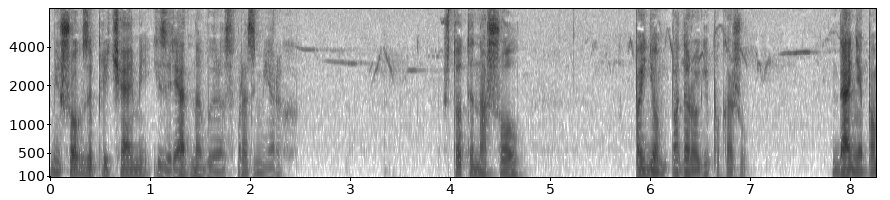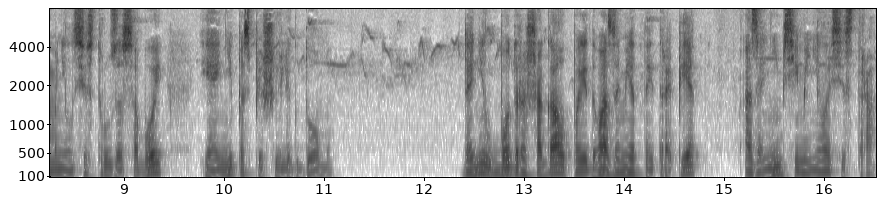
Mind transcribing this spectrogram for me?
Мешок за плечами изрядно вырос в размерах. «Что ты нашел?» «Пойдем, по дороге покажу». Даня поманил сестру за собой, и они поспешили к дому. Данил бодро шагал по едва заметной тропе, а за ним семенила сестра.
